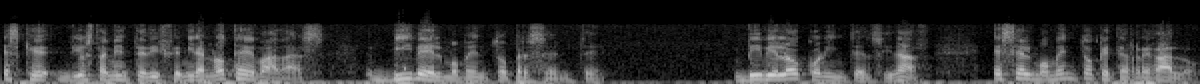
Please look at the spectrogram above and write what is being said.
es que Dios también te dice, mira, no te evadas, vive el momento presente, vívelo con intensidad. Es el momento que te regalo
